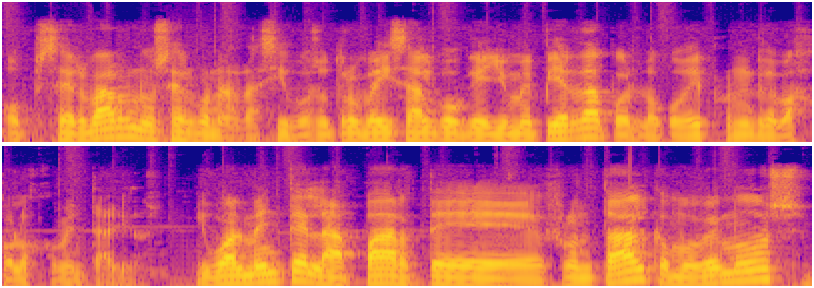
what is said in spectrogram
Observar no observo nada, si vosotros veis algo que yo me pierda, pues lo podéis poner debajo de los comentarios. Igualmente la parte frontal, como vemos,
